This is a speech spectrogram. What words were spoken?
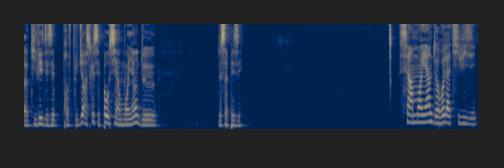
euh, qui vivent des épreuves plus dures. Est-ce que c'est pas aussi un moyen de, de s'apaiser C'est un moyen de relativiser.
